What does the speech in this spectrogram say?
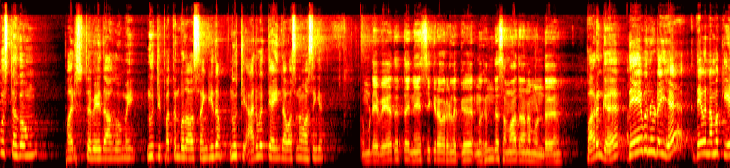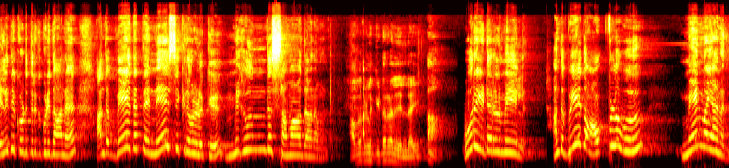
புஸ்தகம் பரிசுத்த வேதாகமே நூற்றி பத்தொன்பதாவது சங்கீதம் நூற்றி அறுபத்தி ஐந்தாவது வசனம் வாசிங்க. உம்முடைய வேதத்தை நேசிக்கிறவர்களுக்கு மிகுந்த சமாதானம் உண்டு. பாருங்க தேவனுடைய தேவன் நமக்கு எழுதி கொடுத்திருக்கக்கூடியதான அந்த வேதத்தை நேசிக்கிறவர்களுக்கு மிகுந்த சமாதானம் உண்டு. அவர்களுக்கு இடரல் இல்லை. ஆ ஒரு இடரலுமே இல்லை. அந்த வேதம் அவ்வளவு மேன்மையானது.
